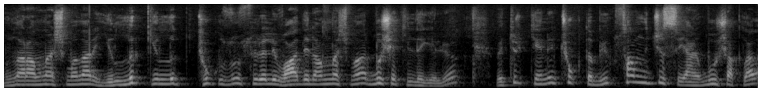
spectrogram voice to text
Bunlar anlaşmalar yıllık yıllık çok uzun süreli vadeli anlaşmalar bu şekilde geliyor. Ve Türkiye'nin çok da büyük sandıcısı yani bu uçaklar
